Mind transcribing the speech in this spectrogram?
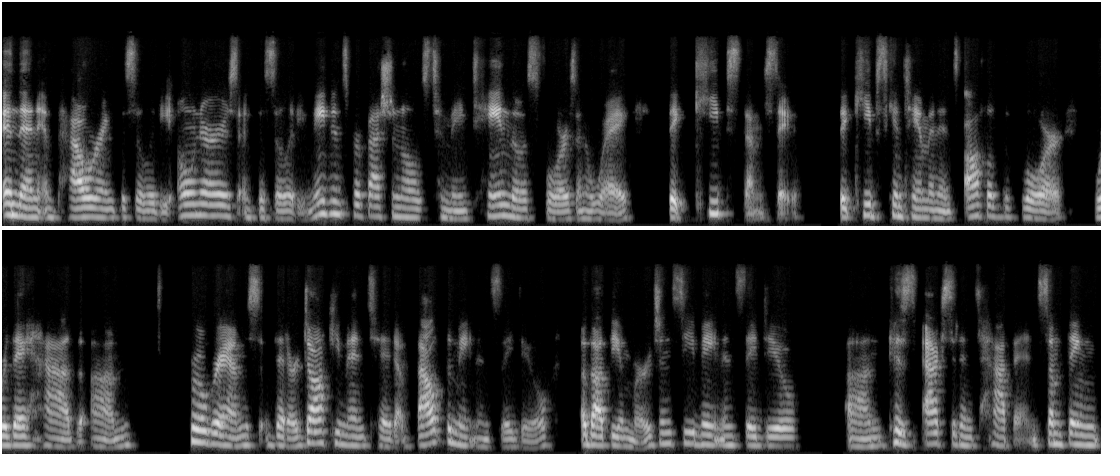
and then empowering facility owners and facility maintenance professionals to maintain those floors in a way that keeps them safe, that keeps contaminants off of the floor, where they have um, programs that are documented about the maintenance they do, about the emergency maintenance they do, because um, accidents happen. Something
